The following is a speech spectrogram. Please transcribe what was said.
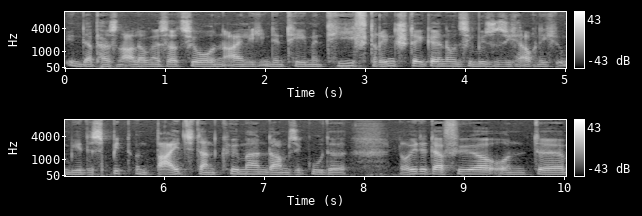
in der Personalorganisation eigentlich in den Themen tief drinstecken und Sie müssen sich auch nicht um jedes Bit und Byte dann kümmern, da haben Sie gute Leute dafür und äh, äh,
